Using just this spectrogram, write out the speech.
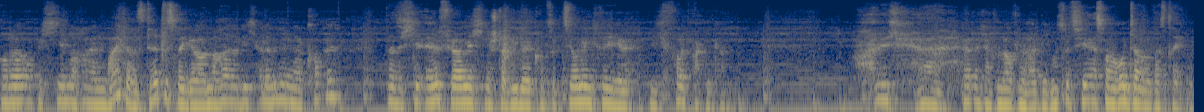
Oder ob ich hier noch ein weiteres, drittes Regal mache, die ich alle miteinander koppel, dass ich hier L-förmig eine stabile Konstruktion hinkriege, die ich vollpacken kann. Ich äh, werde euch auf dem Laufenden halten. Ich muss jetzt hier erstmal runter und was trinken.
